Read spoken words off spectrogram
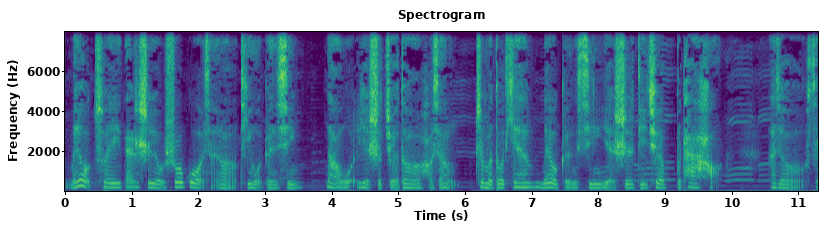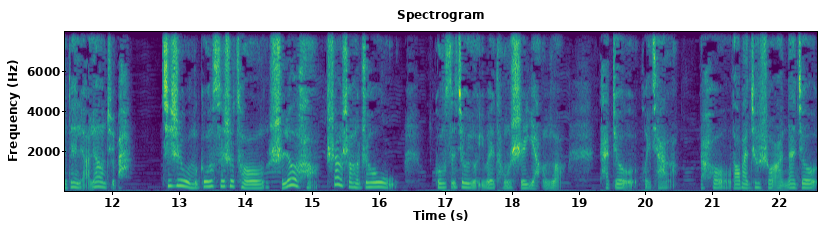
没有催，但是有说过想要听我更新。那我也是觉得好像这么多天没有更新，也是的确不太好。那就随便聊两句吧。其实我们公司是从十六号上上周五，公司就有一位同事阳了，他就回家了。然后老板就说啊，那就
